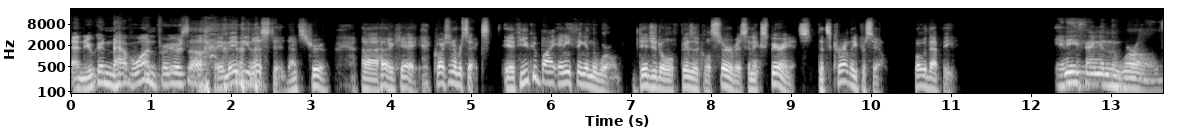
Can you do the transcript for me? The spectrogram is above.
and you can have one for yourself. they may be listed. That's true. Uh, okay. Question number six. If you could buy anything in the world, digital, physical, service, and experience that's currently for sale, what would that be? Anything in the world.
